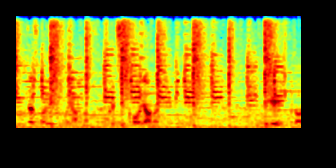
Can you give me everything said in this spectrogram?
진짜 거의 거의 안 왔어요. 그치 거의 안 왔지 되게 이쁘다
